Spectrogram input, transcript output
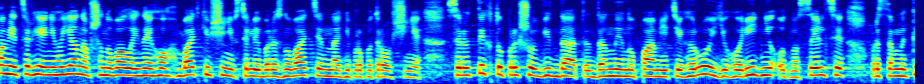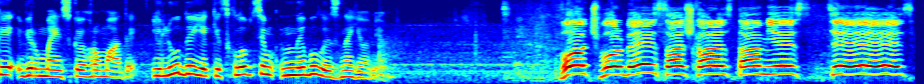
Пам'ять Сергія Нігояна вшанували й на його батьківщині в селі Березнуваці на Дніпропетровщині. Серед тих, хто прийшов віддати данину пам'яті герою, його рідні, односельці, представники вірменської громади і люди, які з хлопцем не були знайомі. Воч борби сачхарес там єстесь.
